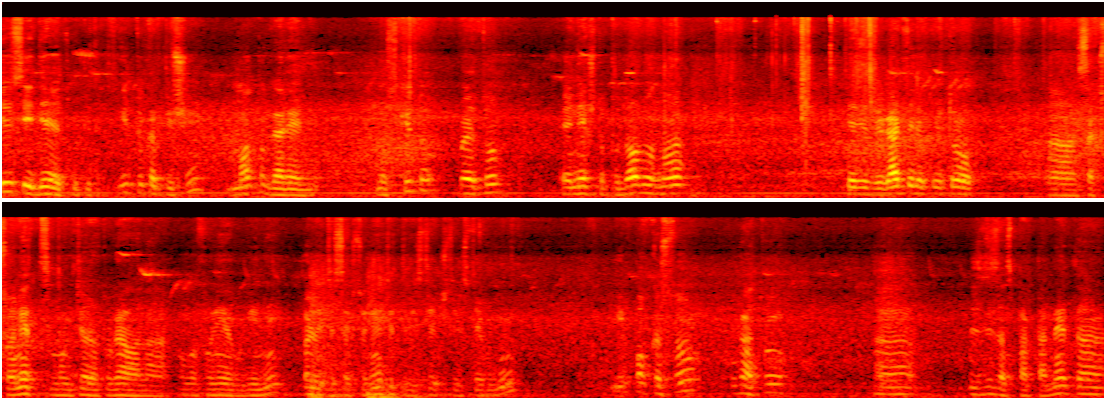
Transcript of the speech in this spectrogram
49 купите. И тук пише Мото Гарели Москито, което е нещо подобно на тези двигатели, които Саксонет монтира тогава на, в години, първите саксонети 30-40 години. И по-късно, когато излиза Спартамета,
